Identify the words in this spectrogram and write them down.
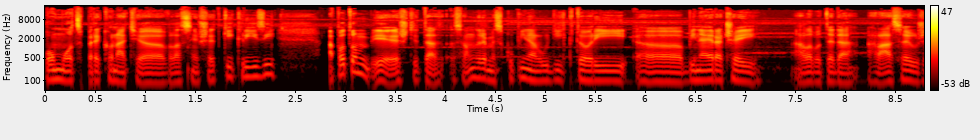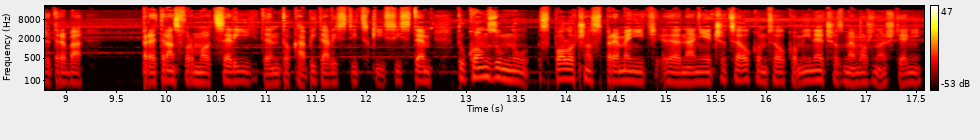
pomôcť prekonať e, vlastne všetky krízy. A potom je ešte tá samozrejme skupina ľudí, ktorí by najradšej alebo teda hlásajú, že treba pretransformovať celý tento kapitalistický systém, tú konzumnú spoločnosť premeniť e, na niečo celkom, celkom iné, čo sme možno ešte ani e,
